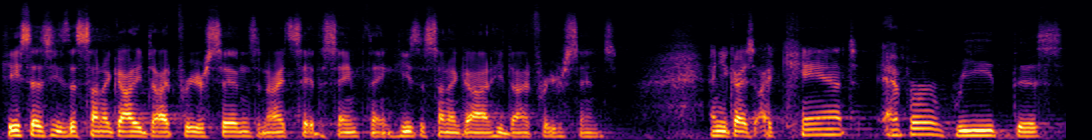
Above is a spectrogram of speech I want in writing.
He says he's the Son of God, he died for your sins, and I'd say the same thing. He's the Son of God, he died for your sins. And you guys, I can't ever read this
